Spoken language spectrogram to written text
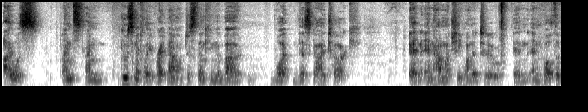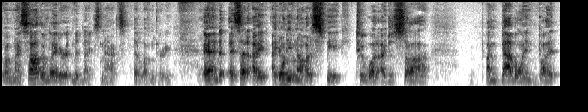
I was, I'm, I'm goose right now just thinking about what this guy took and, and how much he wanted to and, and both of them and I saw them later at midnight snacks at 11:30 and I said I, I don't even know how to speak to what I just saw I'm babbling but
